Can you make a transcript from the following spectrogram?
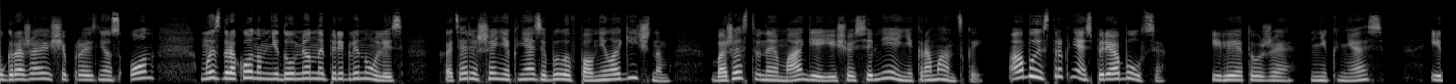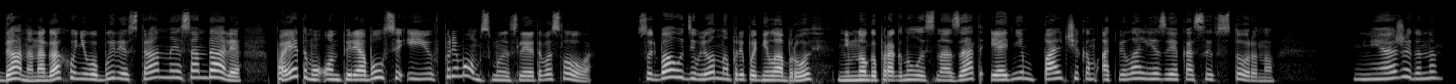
угрожающе произнес он. Мы с драконом недоуменно переглянулись, хотя решение князя было вполне логичным. Божественная магия еще сильнее некроманской. А быстро князь переобулся. Или это уже не князь? И да, на ногах у него были странные сандали, поэтому он переобулся и в прямом смысле этого слова. Судьба удивленно приподняла бровь, немного прогнулась назад и одним пальчиком отвела лезвие косы в сторону. Неожиданно.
